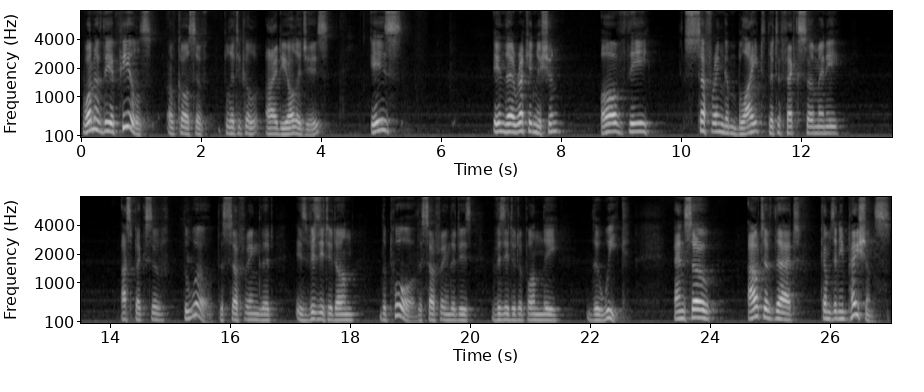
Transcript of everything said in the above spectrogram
One of the appeals, of course, of political ideologies is in their recognition of the suffering and blight that affects so many aspects of the world, the suffering that is visited on the poor, the suffering that is visited upon the, the weak. And so, out of that comes an impatience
